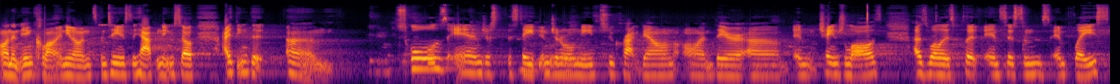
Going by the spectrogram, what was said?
on an incline, you know, and it's continuously happening. So I think that um, schools and just the state in general need to crack down on their um, and change laws as well as put in systems in place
